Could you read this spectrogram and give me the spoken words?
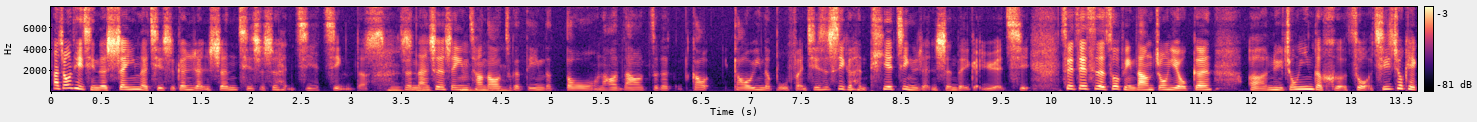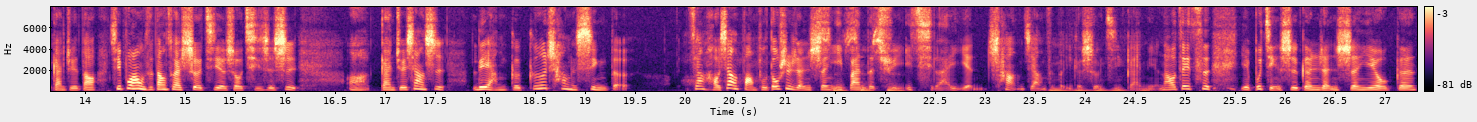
那中提琴的声音呢，其实跟人声其实是很接近的，就男生的声音唱到这个低音的哆，嗯、然后到这个高高音的部分，其实是一个很贴近人声的一个乐器。所以这次的作品当中有跟呃女中音的合作，其实就可以感觉到，其实布拉姆斯当初在设计的时候，其实是啊、呃，感觉像是两个歌唱性的。这样好像仿佛都是人声一般的去一起来演唱这样子的一个设计概念，然后这次也不仅是跟人声，也有跟。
